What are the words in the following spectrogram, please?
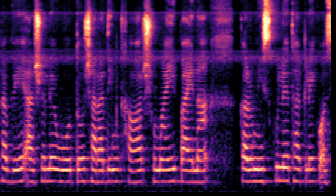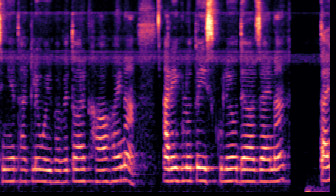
খাবে। আসলে ও তো সারাদিন খাওয়ার সময়ই পায় না। কারণ স্কুলে থাকলে, কোচিংয়ে থাকলে ওইভাবে তো আর খাওয়া হয় না। আর এগুলো তো স্কুলেও দেওয়া যায় না। তাই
